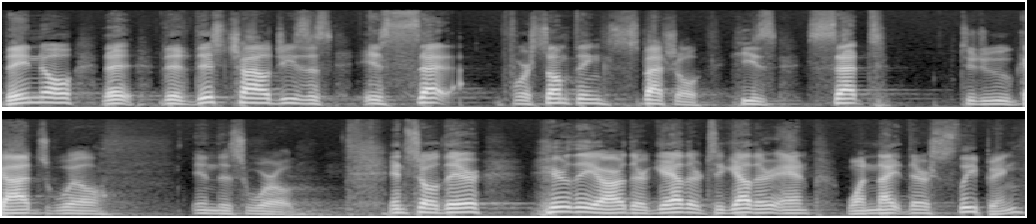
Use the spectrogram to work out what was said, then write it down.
They know that, that this child, Jesus, is set for something special. He's set to do God's will in this world. And so they're here they are, they're gathered together, and one night they're sleeping.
